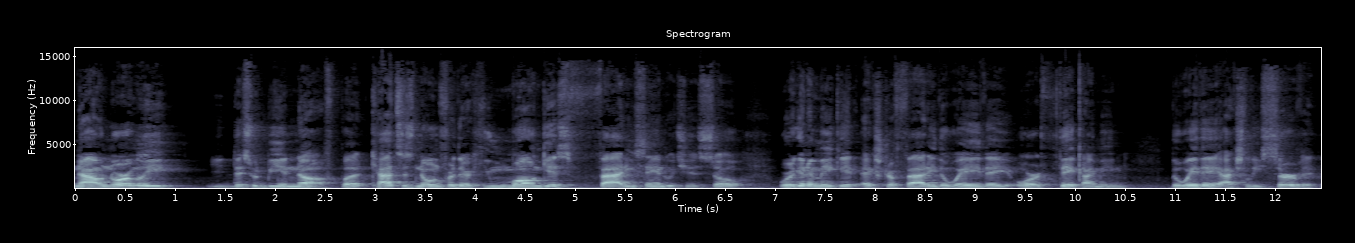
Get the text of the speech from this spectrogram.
Now, normally this would be enough, but Katz is known for their humongous fatty sandwiches. So we're gonna make it extra fatty the way they, or thick, I mean, the way they actually serve it.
